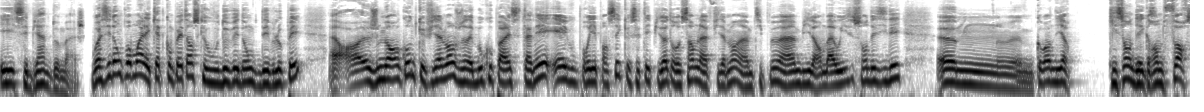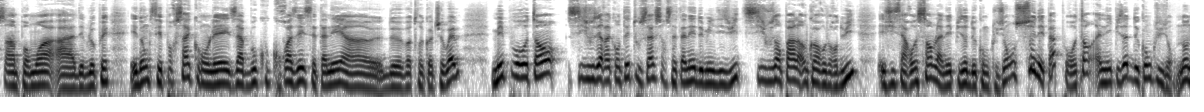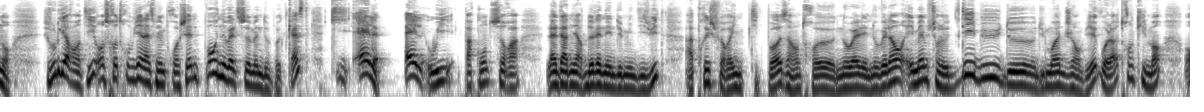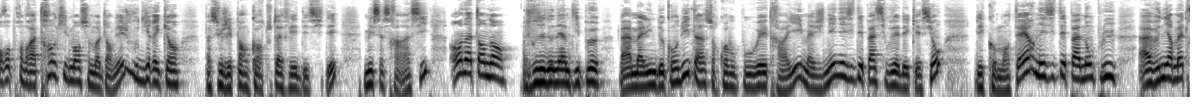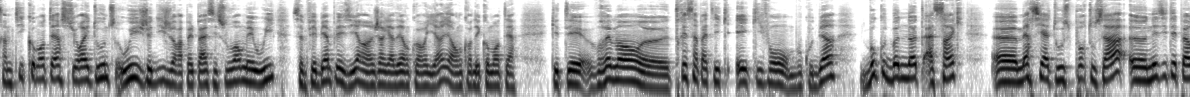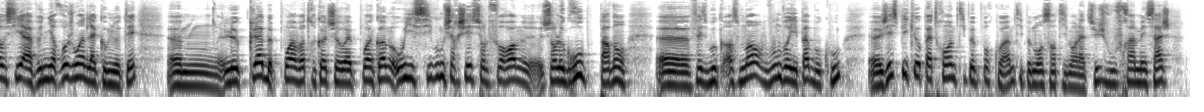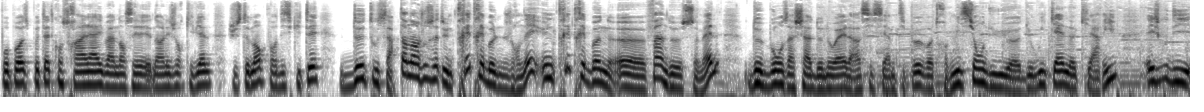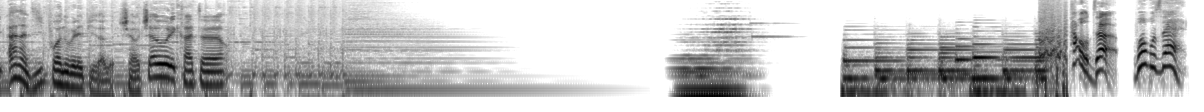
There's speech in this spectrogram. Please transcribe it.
Et c'est bien dommage. Voici donc pour moi les quatre compétences que vous devez donc développer. Alors euh, je me rends compte que finalement je vous en ai beaucoup parlé cette année et vous pourriez penser que cet épisode ressemble à, finalement un petit peu à un bilan. Bah oui, ce sont des idées, euh, comment dire, qui sont des grandes forces hein, pour moi à développer. Et donc c'est pour ça qu'on les a beaucoup croisés cette année hein, de votre coach web. Mais pour autant si je vous ai raconté tout ça sur cette année 2018 si je vous en parle encore aujourd'hui et si ça ressemble à un épisode de conclusion ce n'est pas pour autant un épisode de conclusion. Non non. Je vous le garantis on se retrouve bien la semaine prochaine pour une nouvelle semaine de podcast qui elle elle, oui, par contre, sera la dernière de l'année 2018. Après, je ferai une petite pause hein, entre Noël et le Nouvel An, et même sur le début du mois de janvier. Voilà, tranquillement. On reprendra tranquillement ce mois de janvier. Je vous dirai quand, parce que j'ai pas encore tout à fait décidé, mais ça sera ainsi. En attendant, je vous ai donné un petit peu bah, ma ligne de conduite, hein, sur quoi vous pouvez travailler, imaginer. N'hésitez pas si vous avez des questions, des commentaires. N'hésitez pas non plus à venir mettre un petit commentaire sur iTunes. Oui, je dis, je le rappelle pas assez souvent, mais oui, ça me fait bien plaisir. Hein. J'ai regardé encore hier, il y a encore des commentaires qui étaient vraiment euh, très sympathiques et qui font beaucoup de bien. Beaucoup de bonnes notes à 5. Euh, merci à tous pour tout ça. Euh, n'hésitez pas aussi à venir rejoindre la communauté. Le club.votrecoachweb.com. Oui, si vous me cherchez sur le forum, sur le groupe, pardon, Facebook en ce moment, vous me voyez pas beaucoup. J'ai expliqué au patron un petit peu pourquoi, un petit peu mon sentiment là-dessus. Je vous ferai un message. propose peut-être qu'on se fera un live hein, dans ces, dans les jours qui viennent, justement pour discuter de tout ça. Attendant, je vous souhaite une très très bonne journée, une très très bonne fin de semaine, de bons achats de Noël, hein, si c'est un petit peu votre mission du euh, du, week-end qui arrive. Et je vous dis à lundi pour un nouvel épisode. Ciao ciao les créateurs Hold up, what was that?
